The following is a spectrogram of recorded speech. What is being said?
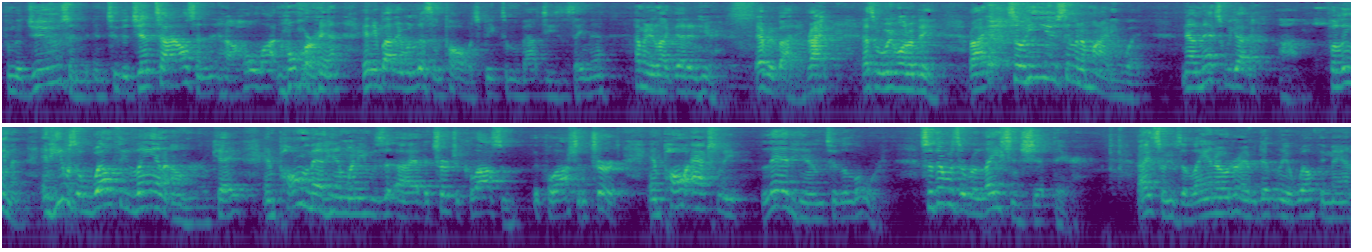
from the Jews and, and to the Gentiles and, and, a whole lot more, And Anybody would listen, Paul would speak to them about Jesus. Amen. How many like that in here? Everybody, right? That's what we want to be, right? So he used him in a mighty way. Now, next we got uh, Philemon. And he was a wealthy landowner, okay? And Paul met him when he was uh, at the church of Colossae, the Colossian church. And Paul actually led him to the Lord. So there was a relationship there. Right? So he was a landowner, evidently a wealthy man.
